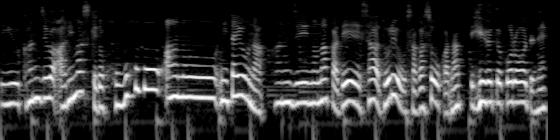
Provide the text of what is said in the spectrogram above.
っていう感じはありますけどほぼほぼあの似たような感じの中でさあどれを探そうかなっていうところでね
